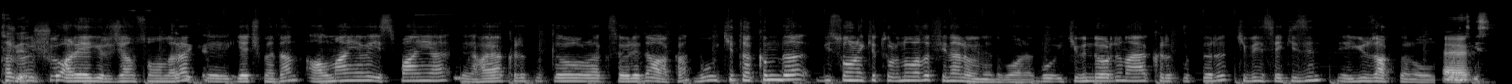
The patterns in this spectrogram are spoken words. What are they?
tabii Şu, şu araya gireceğim son olarak e, geçmeden. Almanya ve İspanya e, hayal kırıklıkları olarak söyledi Hakan. Bu iki takım da bir sonraki turnuvada final oynadı bu arada. Bu 2004'ün hayal kırıklıkları 2008'in e, yüz hakları oldu. Evet, Evet. İs-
